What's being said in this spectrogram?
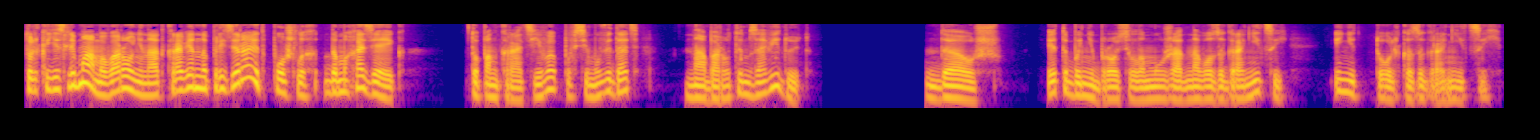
Только если мама Воронина откровенно презирает пошлых домохозяек, то Панкратьева, по всему, видать, наоборот, им завидует. Да уж, это бы не бросило мужа одного за границей, и не только за границей.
